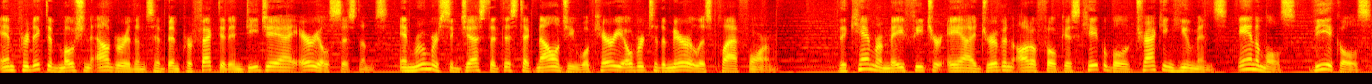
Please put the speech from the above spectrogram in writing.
and predictive motion algorithms have been perfected in DJI aerial systems, and rumors suggest that this technology will carry over to the mirrorless platform. The camera may feature AI-driven autofocus capable of tracking humans, animals, vehicles,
